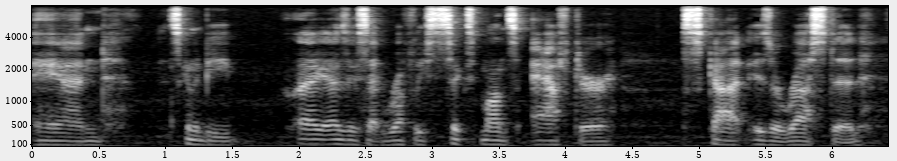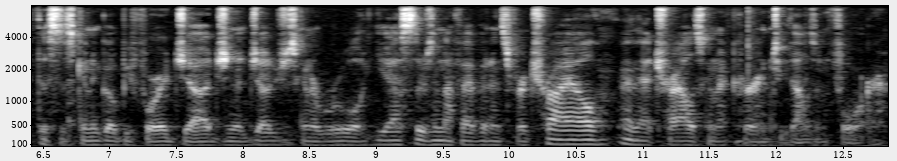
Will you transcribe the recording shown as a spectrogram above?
and it's going to be, as I said, roughly six months after Scott is arrested, this is going to go before a judge, and a judge is going to rule yes, there's enough evidence for a trial, and that trial is going to occur in 2004.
